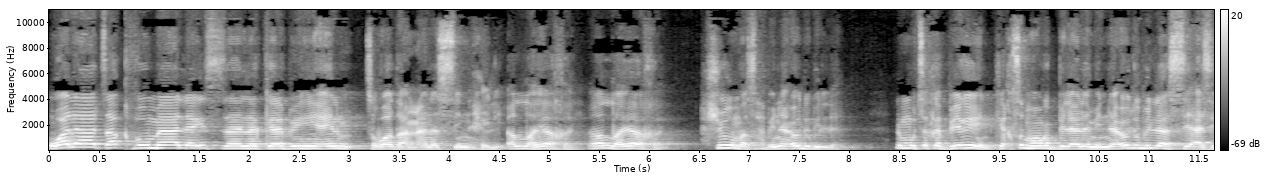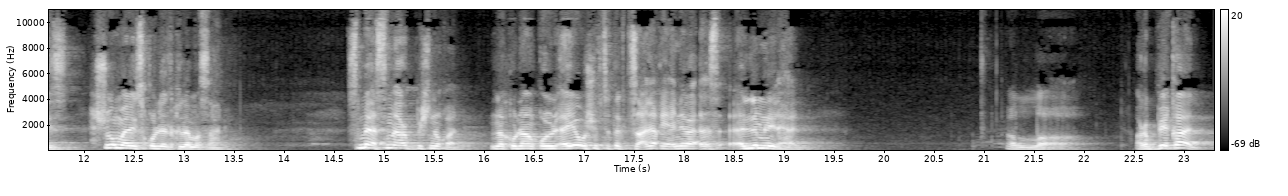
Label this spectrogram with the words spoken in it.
ولا تقف ما ليس لك به علم. تواضع معنا السن حيلي الله يا أخي الله يا أخي. حشومة صاحبي نعوذ بالله. المتكبرين كيقسمهم رب العالمين نعوذ بالله السي عزيز. حشومه اللي تقول هذا الكلام اصاحبي اسمع اسمع ربي شنو قال. انا كنا نقول الآية وشفت هذاك التعليق يعني المني الحال. الله. ربي قال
